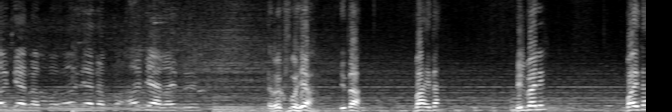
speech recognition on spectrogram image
ojan apa, ojan apa, ojan itu. ರಕ್ಬಯ್ಯ ಇದ ಬಾ ಇದ. ಇಲ್ಲಿ ಬಾ ಇಲ್ಲಿ. ಬಾ ಇದ.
